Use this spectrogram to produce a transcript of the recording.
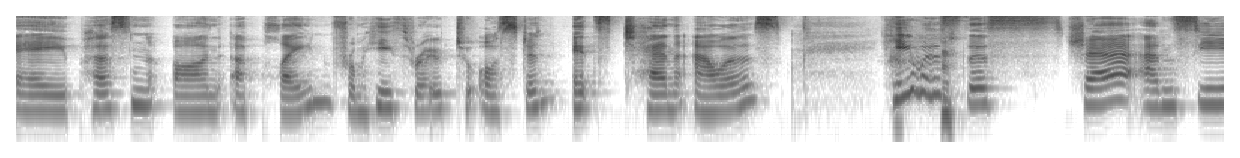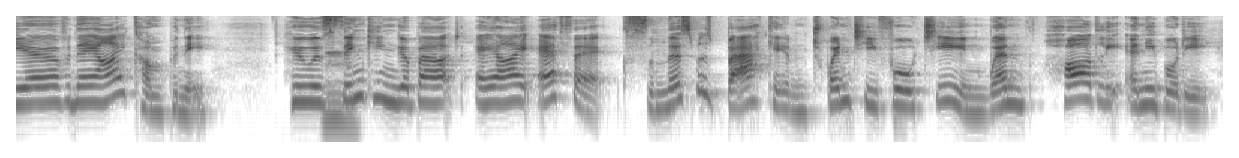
a person on a plane from Heathrow to Austin. It's 10 hours. He was the chair and CEO of an AI company who was mm. thinking about AI ethics. And this was back in 2014 when hardly anybody,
